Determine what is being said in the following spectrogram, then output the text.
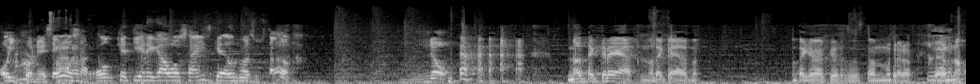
Hoy con ese bozarrón que tiene Gabo Sainz queda uno asustado. No. no te creas, no te creas. No, te creas que se asustan mucho, pero, no.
